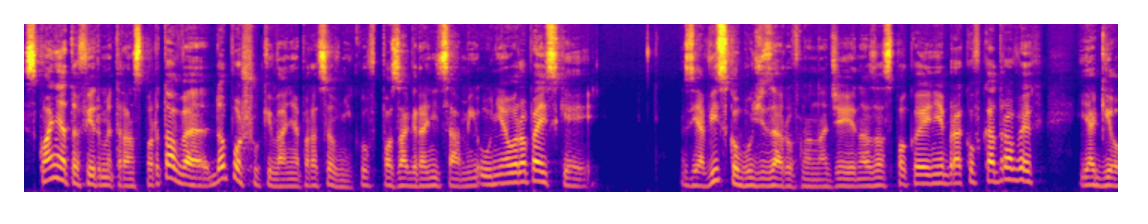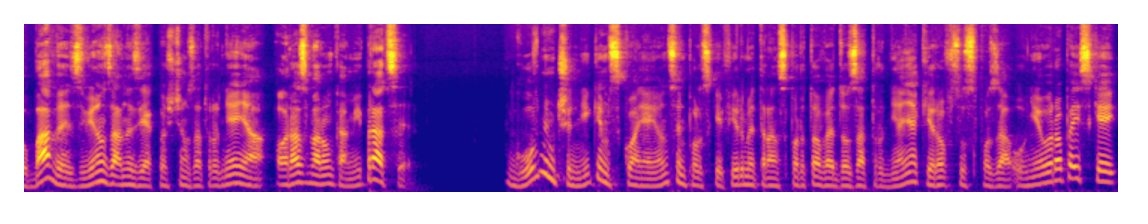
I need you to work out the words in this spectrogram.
Skłania to firmy transportowe do poszukiwania pracowników poza granicami Unii Europejskiej. Zjawisko budzi zarówno nadzieję na zaspokojenie braków kadrowych, jak i obawy związane z jakością zatrudnienia oraz warunkami pracy. Głównym czynnikiem skłaniającym polskie firmy transportowe do zatrudniania kierowców spoza Unii Europejskiej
